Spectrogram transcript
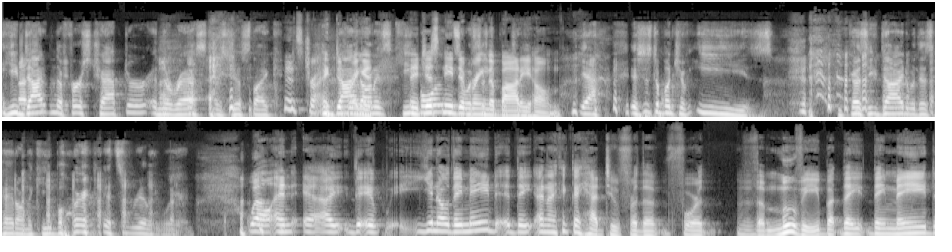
he died in the first chapter, and the rest is just like it's trying he died on it. his keyboard. They just need so to bring the body of, home. Yeah, it's just a bunch of E's because he died with his head on the keyboard. It's really weird. Well, and uh, it, you know they made they, and I think they had to for the for the movie, but they they made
